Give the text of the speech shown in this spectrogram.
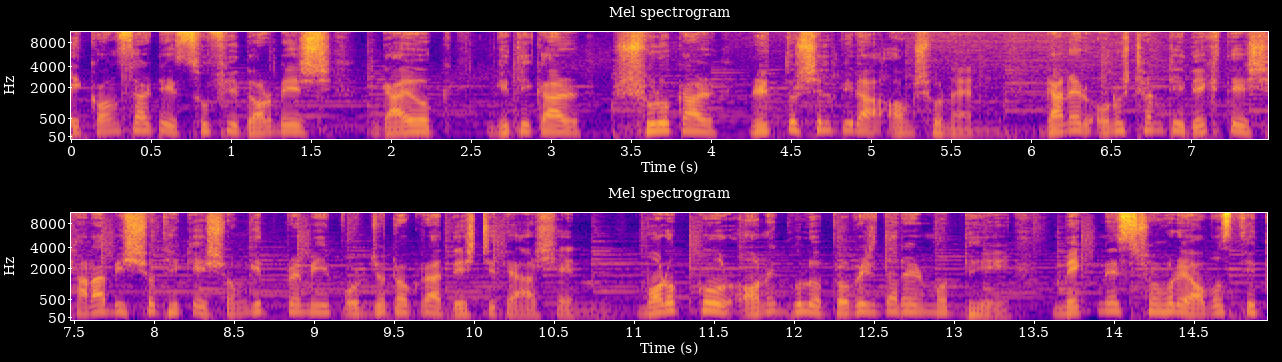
এই কনসার্টে সুফি দরবেশ, গায়ক, গীতিকার, সুরকার, নৃত্যশিল্পীরা অংশ নেন। গানের অনুষ্ঠানটি দেখতে সারা বিশ্ব থেকে সঙ্গীতপ্রেমী পর্যটকরা দেশটিতে আসেন। মরক্কোর অনেকগুলো প্রবেশদ্বারের মধ্যে মেকনেস শহরে অবস্থিত।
